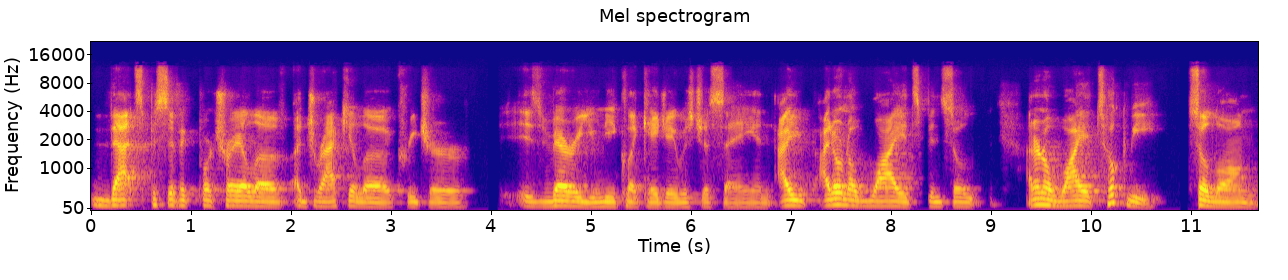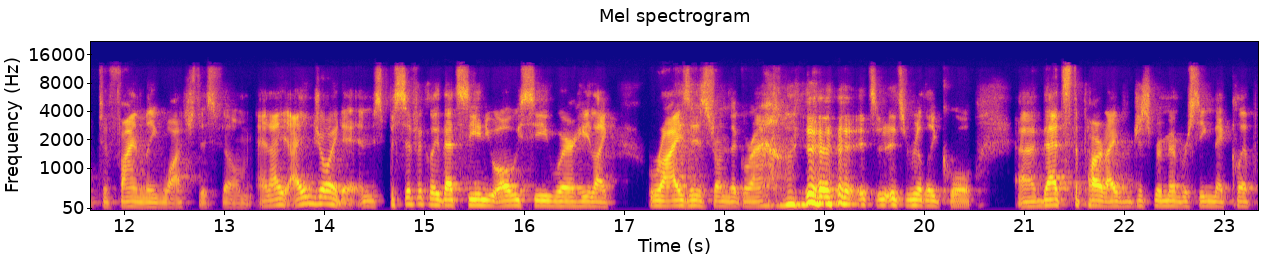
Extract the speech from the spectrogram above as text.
That specific portrayal of a Dracula creature is very unique, like KJ was just saying. And I I don't know why it's been so I don't know why it took me so long to finally watch this film. And I, I enjoyed it. And specifically that scene you always see where he like rises from the ground. it's it's really cool. Uh, that's the part I just remember seeing that clip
